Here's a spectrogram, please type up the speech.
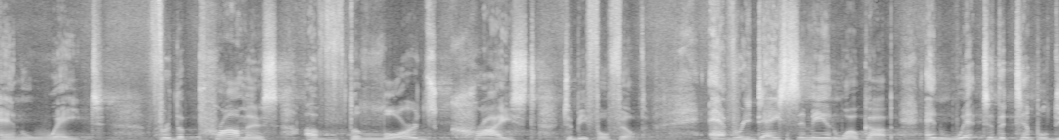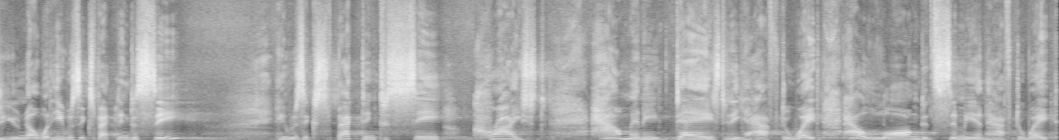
and wait for the promise of the Lord's Christ to be fulfilled. Every day, Simeon woke up and went to the temple. Do you know what he was expecting to see? He was expecting to see Christ. How many days did he have to wait? How long did Simeon have to wait?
